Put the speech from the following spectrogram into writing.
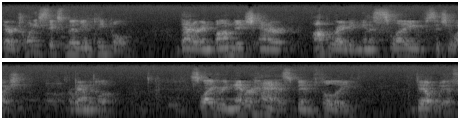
there are 26 million people that are in bondage and are operating in a slave situation around the globe. Slavery never has been fully dealt with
